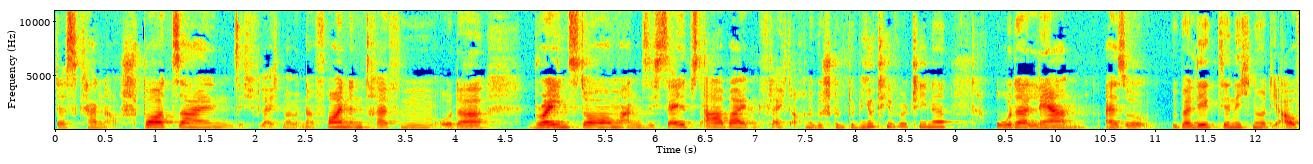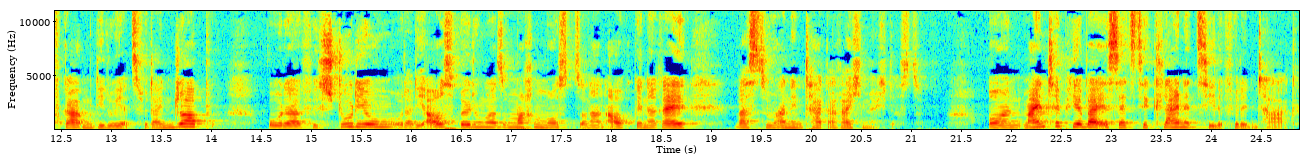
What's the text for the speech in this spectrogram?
Das kann auch Sport sein, sich vielleicht mal mit einer Freundin treffen oder brainstormen, an sich selbst arbeiten, vielleicht auch eine bestimmte Beauty-Routine oder lernen. Also überleg dir nicht nur die Aufgaben, die du jetzt für deinen Job oder fürs Studium oder die Ausbildung oder so machen musst, sondern auch generell, was du an den Tag erreichen möchtest. Und mein Tipp hierbei ist, setz dir kleine Ziele für den Tag.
